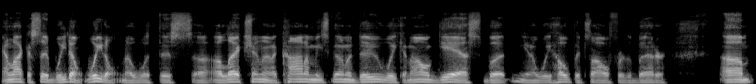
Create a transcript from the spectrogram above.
And like I said, we don't we don't know what this uh, election and economy is going to do. We can all guess, but you know, we hope it's all for the better. Um,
